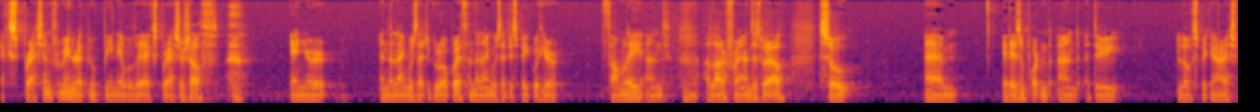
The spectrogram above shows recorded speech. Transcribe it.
expression for me. Like you know, being able to express yourself in your in the language that you grew up with and the language that you speak with your family and a lot of friends as well. So, um, it is important, and I do love speaking Irish.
